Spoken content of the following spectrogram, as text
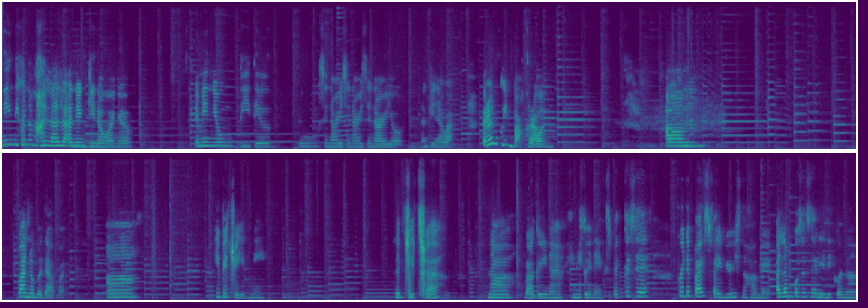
ni hindi ko na maalala ano yung ginawa niya. I mean, yung detailed, yung scenario, scenario, scenario ng ginawa. Pero alam ko yung background. Um, paano ba dapat? Uh, he betrayed me. Nag-cheat siya na bagay na hindi ko na-expect. Kasi, for the past five years na kami, alam ko sa sarili ko na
